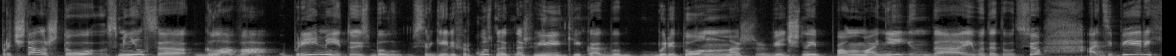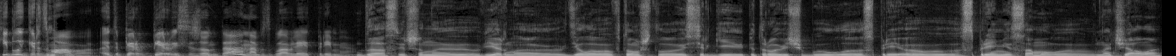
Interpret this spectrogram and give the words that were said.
прочитала, что сменился глава у премии, то есть был Сергей Леферкус, ну это наш великий как бы баритон, наш вечный, по-моему, Онегин, да, и вот это вот все. А теперь Хибла Герцмава. Это пер- первый сезон, да, она возглавляет премию? Да, совершенно верно. Дело в том, что Сергей Петрович был э, с, пре- э, с премией с самого начала.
